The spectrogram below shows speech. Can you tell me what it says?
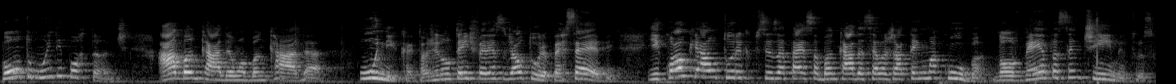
Ponto muito importante. A bancada é uma bancada única. Então a gente não tem diferença de altura, percebe? E qual que é a altura que precisa estar essa bancada se ela já tem uma cuba? 90 centímetros.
